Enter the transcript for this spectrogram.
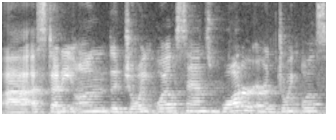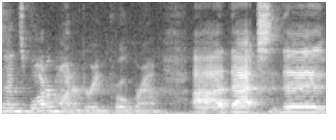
uh, a study on the Joint Oil Sands Water or Joint Oil Sands Water Monitoring Program. Uh, that the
